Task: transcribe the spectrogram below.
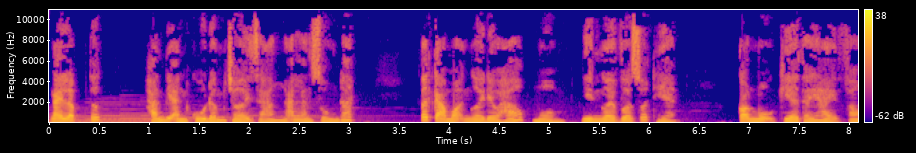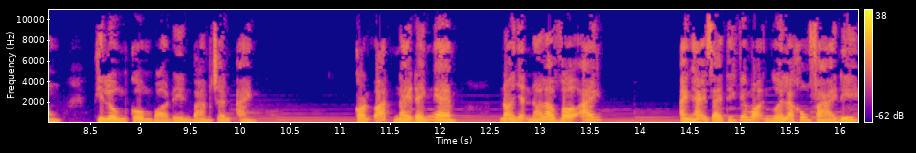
Ngay lập tức, Hắn bị ăn cú đấm trời giáng ngã lăn xuống đất. Tất cả mọi người đều há hốc mồm, Nhìn người vừa xuất hiện. Còn mụ kia thấy Hải Phong Thì lồm cồm bò đến bám chân anh. Còn oát này đánh em, Nó nhận nó là vợ anh. Anh hãy giải thích với mọi người là không phải đi.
